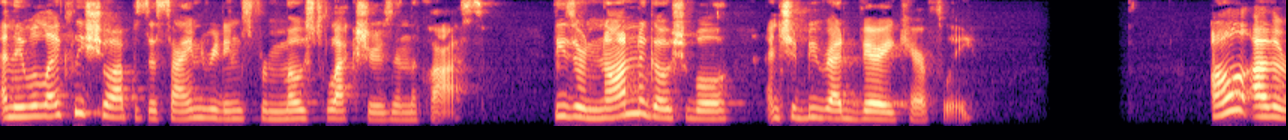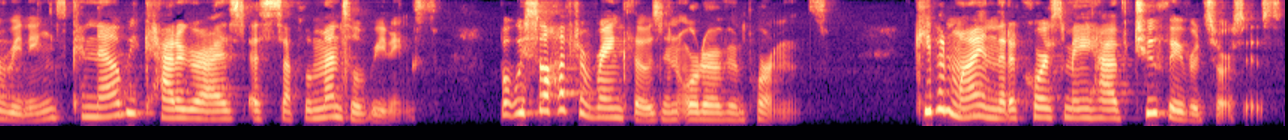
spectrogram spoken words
and they will likely show up as assigned readings for most lectures in the class. These are non-negotiable and should be read very carefully. All other readings can now be categorized as supplemental readings, but we still have to rank those in order of importance. Keep in mind that a course may have two favored sources,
